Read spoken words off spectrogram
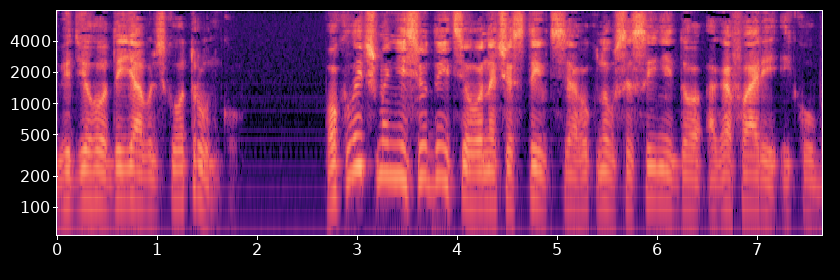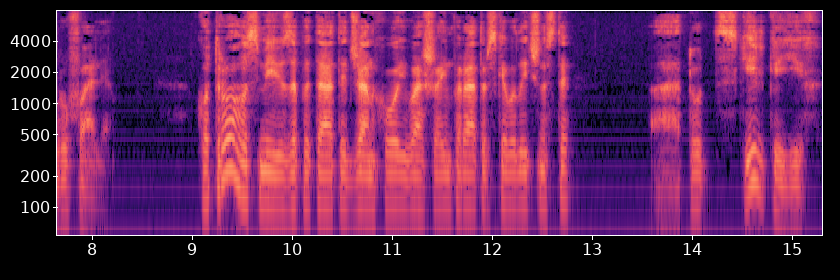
від його диявольського трунку. Поклич мені сюди цього нечестивця, гукнув Сисиній до Агафарі і Кубруфаля. Котрого смію запитати, Джанхой, ваша імператорська величносте? А тут скільки їх?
